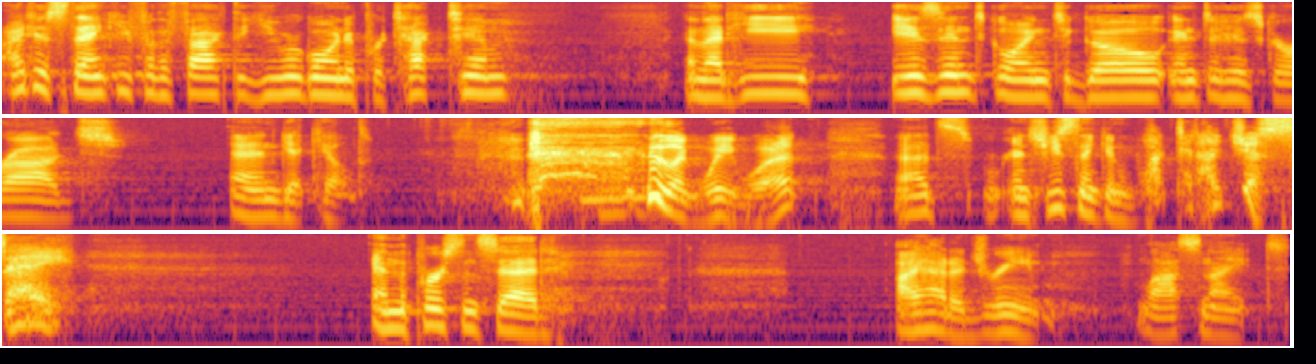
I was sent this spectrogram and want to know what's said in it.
I just thank you for the fact that you are going to protect him and that he isn't going to go into his garage and get killed. He's like, wait, what? That's, and she's thinking, what did I just say? And the person said, I had a dream last night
